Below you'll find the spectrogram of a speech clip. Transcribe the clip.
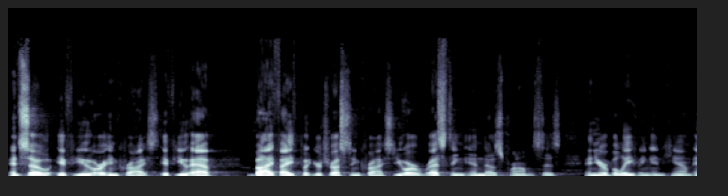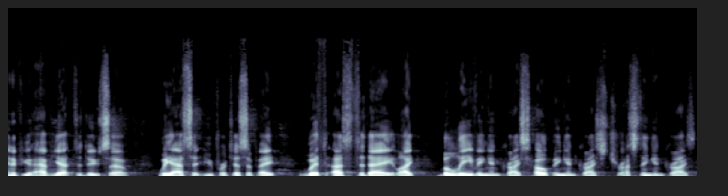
And so if you are in Christ, if you have by faith put your trust in Christ, you are resting in those promises and you're believing in him. And if you have yet to do so, we ask that you participate with us today, like believing in Christ, hoping in Christ, trusting in Christ,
